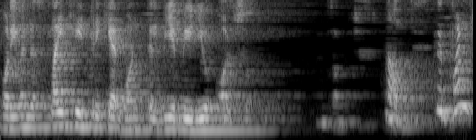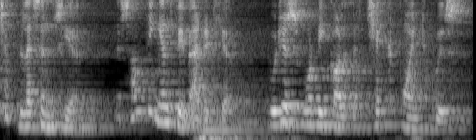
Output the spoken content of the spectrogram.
For even the slightly trickier one, there'll be a video also. Now, a bunch of lessons here. There's something else we've added here, which is what we call as a checkpoint quiz.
